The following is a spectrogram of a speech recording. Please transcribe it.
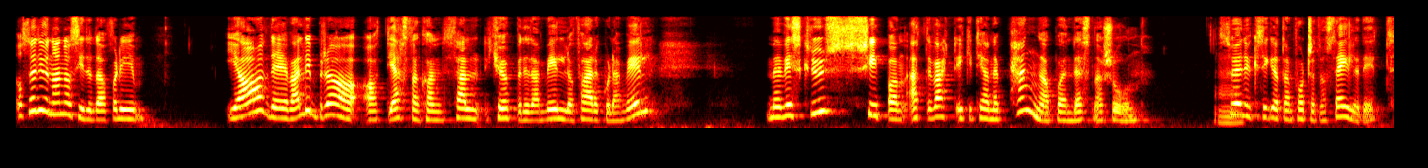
og så er det jo en annen side, da, fordi ja, det er veldig bra at gjestene kan selv kjøpe det de vil og fære hvor de vil. Men hvis cruiseskipene etter hvert ikke tjener penger på en destinasjon, så er det jo ikke sikkert at de fortsetter å seile dit.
